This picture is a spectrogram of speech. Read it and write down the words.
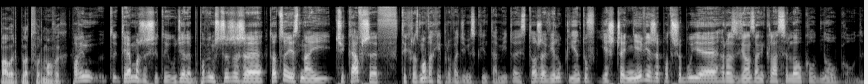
power platformowych. Powiem, to, to, ja może się tutaj udzielę, bo powiem szczerze, że to, co jest najciekawsze w tych rozmowach, jakie prowadzimy z klientami, to jest to, że wielu klientów jeszcze nie wie, że potrzebuje rozwiązań klasy low-code, no-code.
